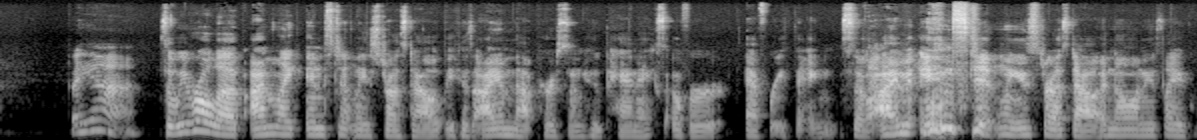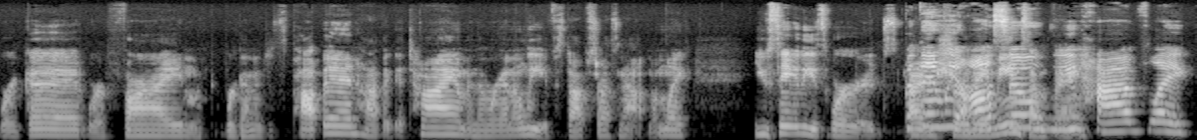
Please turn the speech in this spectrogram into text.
But yeah. So we roll up. I'm like instantly stressed out because I am that person who panics over everything. So I'm instantly stressed out. And Nalani's like, we're good. We're fine. Like, we're going to just pop in, have a good time, and then we're going to leave. Stop stressing out. And I'm like, you say these words. But I'm then sure we also we have like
